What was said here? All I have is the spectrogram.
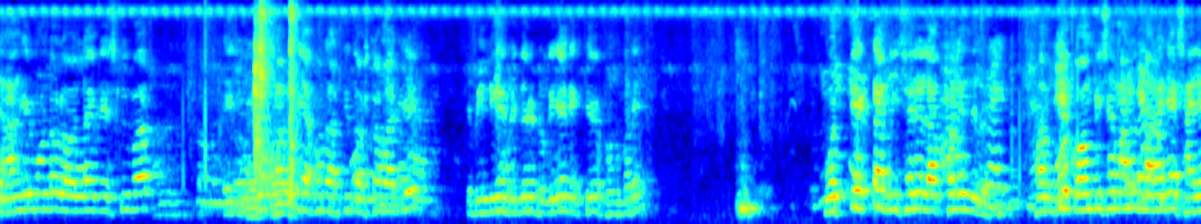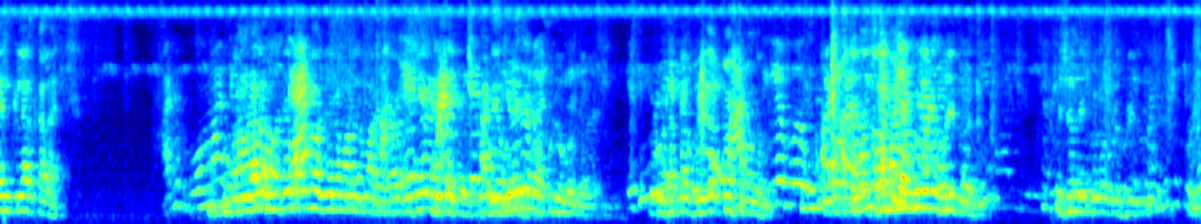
জাহাঙ্গীর মন্ডল অনলাইন রেস্কিউবার এই এখন রাত্রি দশটা বাজে। বিল্ডিং এর ভিতরে ঢুকে যায় দেখতে হবে ফোন করে। প্রত্যেকটা বিছানে লাভ ফলিন দিল। সবচেয়ে কম বিষয়ে মানুষ মারা যায় সাইলেন্ট কিলার কালার আরে বৌমা আমরা বুঝতে ওই জন্য মানুষ মারা যায়। আর বিছানে ঢুকে যায় খাটে উঠে যায়। পুরো হাতটা ঘুরে দাও কষ্ট বন্ধ। মানুষগুলোকে ঘুরে তুলে দাও পিছন দিকগুলো ঘুরে ঘুরে তুলে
